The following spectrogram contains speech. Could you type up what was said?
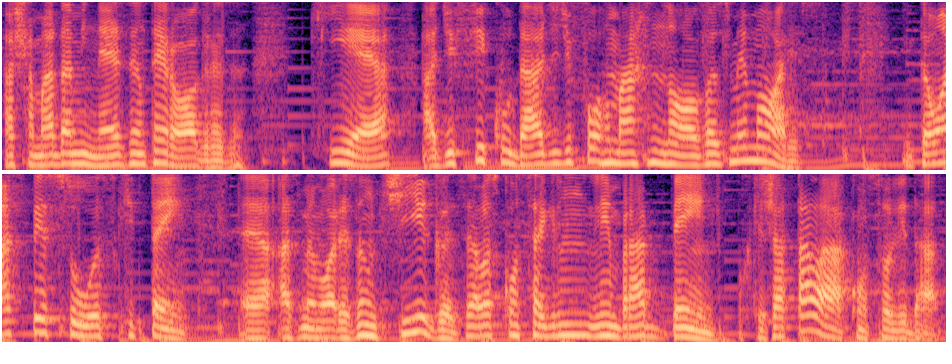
a chamada amnésia anterógrada, que é a dificuldade de formar novas memórias. Então, as pessoas que têm é, as memórias antigas, elas conseguem lembrar bem, porque já está lá consolidado.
